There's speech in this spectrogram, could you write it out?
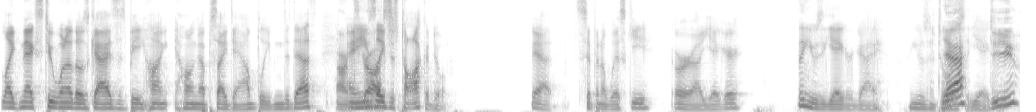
like next to one of those guys that's being hung hung upside down, bleeding to death, Arms and he's like just talking to him. Yeah, sipping a whiskey or a Jaeger. I think he was a Jaeger guy. I think he was Yeah. notorious a Jaeger. Do you?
